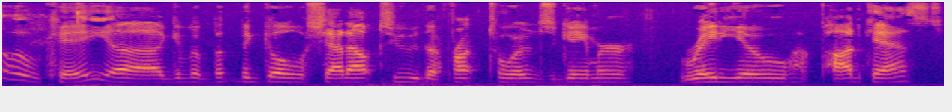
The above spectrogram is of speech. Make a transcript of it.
Okay, uh, give a big old shout out to the Front Towards Gamer Radio podcast.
